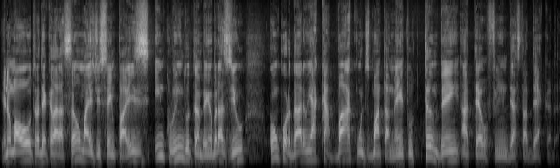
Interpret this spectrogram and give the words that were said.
E numa outra declaração, mais de 100 países, incluindo também o Brasil, concordaram em acabar com o desmatamento também até o fim desta década.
